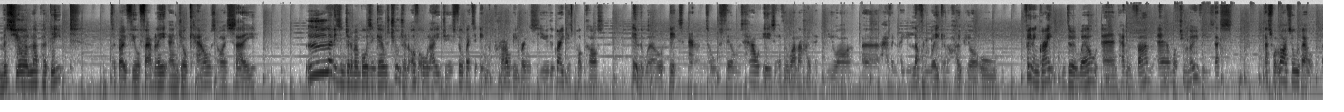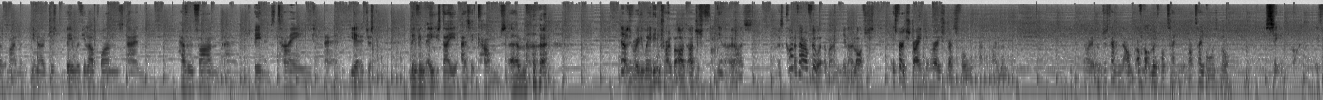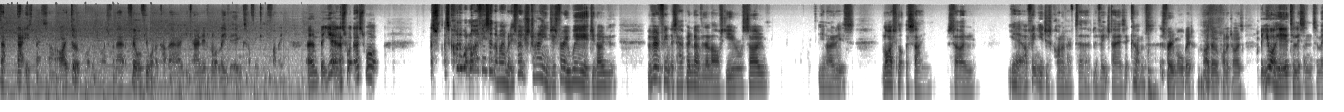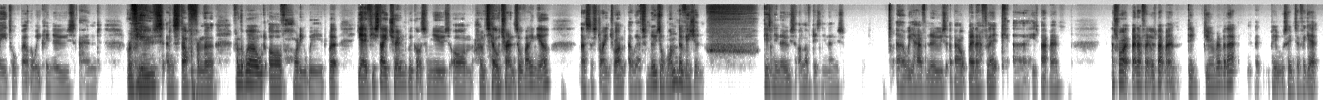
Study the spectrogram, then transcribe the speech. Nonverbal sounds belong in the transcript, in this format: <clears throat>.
Monsieur Lapadite, to both your family and your cows, I say, ladies and gentlemen, boys and girls, children of all ages, Feel Better Inc. proudly brings to you the greatest podcast in the world. It's Aaron Talks Films. How is everyone? I hope that you are uh, having a lovely week, and I hope you're all feeling great, and doing well, and having fun, and watching movies. That's that's what life's all about at the moment. You know, just being with your loved ones and having fun and being entertained and yeah, just living each day as it comes. Um, <laughs> that was a really weird intro, but I, I just, you know, I, it's kind of how I feel at the moment. You know, life's just, it's very strange and very stressful at the moment. Sorry, I'm just having, i have got to move my table. My table is not sitting right. Is that that is better? I do apologise for that. Phil, if you want to cut that out, you can. If not, leave it in because I think it's funny. Um, but yeah, that's what that's what that's, that's kind of what life is at the moment. It's very strange. It's very weird, you know, with everything that's happened over the last year or so. You know, it's life's not the same. So yeah, I think you just kind of have to live each day as it comes. It's very morbid. I do apologise. But you are here to listen to me talk about the weekly news and reviews and stuff from the from the world of Hollywood. But yeah, if you stay tuned, we've got some news on <laughs> Hotel Transylvania. That's a strange one. And we have some news on WandaVision. <sighs> Disney news. I love Disney news. Uh, we have news about Ben Affleck. Uh, he's Batman. That's right. Ben Affleck was Batman. Did do you remember that? Uh, people seem to forget.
